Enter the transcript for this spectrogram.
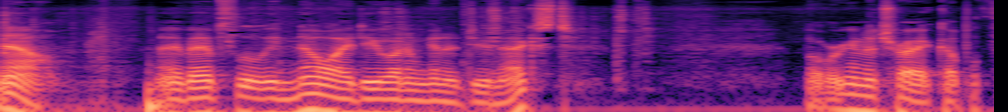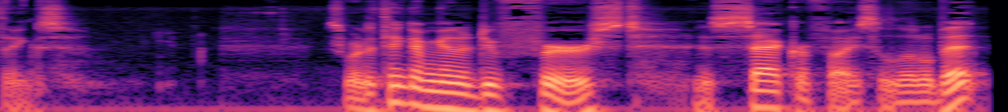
Now, I have absolutely no idea what I'm going to do next, but we're going to try a couple things. So what I think I'm going to do first is sacrifice a little bit.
